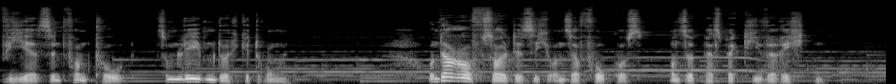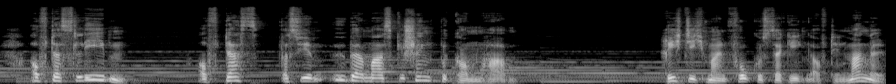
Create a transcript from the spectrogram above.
Wir sind vom Tod zum Leben durchgedrungen. Und darauf sollte sich unser Fokus, unsere Perspektive richten. Auf das Leben, auf das, was wir im Übermaß geschenkt bekommen haben. Richte ich meinen Fokus dagegen auf den Mangel,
